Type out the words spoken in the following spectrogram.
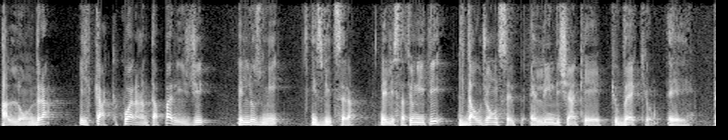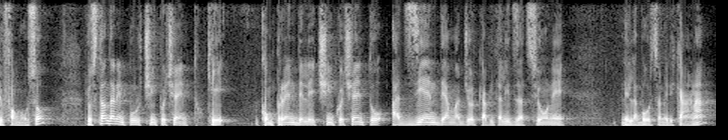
a Londra, il CAC 40 a Parigi e lo SMI in Svizzera. Negli Stati Uniti il Dow Jones è l'indice anche più vecchio e più famoso, lo Standard Poor's 500 che comprende le 500 aziende a maggior capitalizzazione nella borsa americana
